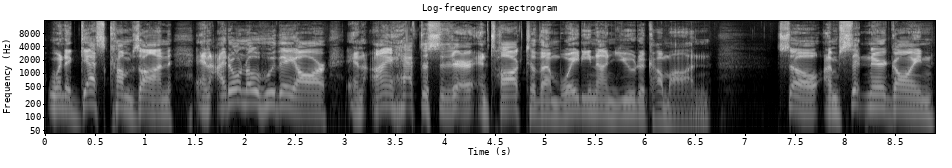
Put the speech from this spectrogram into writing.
when a guest comes on and I don't know who they are and I have to sit there and talk to them waiting on you to come on. So I'm sitting there going,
